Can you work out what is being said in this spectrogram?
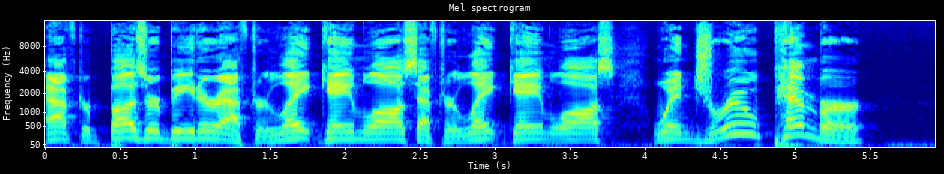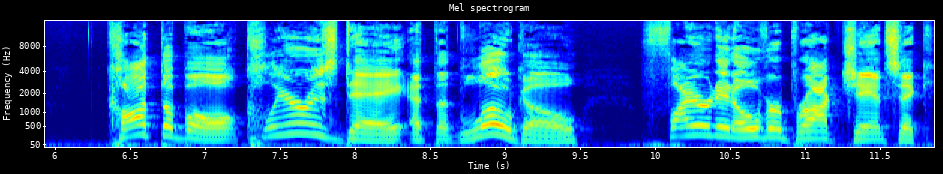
after buzzer beater after late game loss after late game loss. When Drew Pember caught the ball clear as day at the logo, fired it over Brock Jancic,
